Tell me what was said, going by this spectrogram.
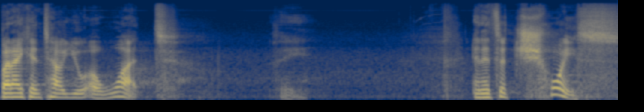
but I can tell you a what. See? And it's a choice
